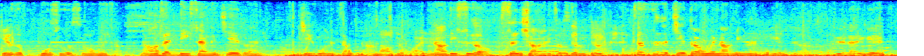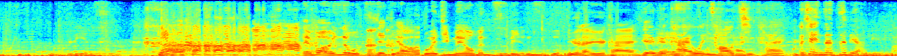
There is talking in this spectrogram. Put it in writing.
第二个破处的时候会长大；然后在第三个阶段，结婚的长大，然后就怀孕；然后第四个生小孩之后长大。这四个阶段会让女人变得越来越自怜词。哎，不好意思，我直接跳了，我已经没有很自怜词。越来越开，越来越开，会超级开。而且你在这两年吧，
